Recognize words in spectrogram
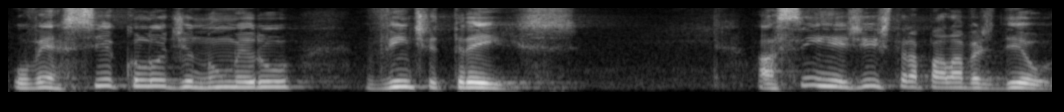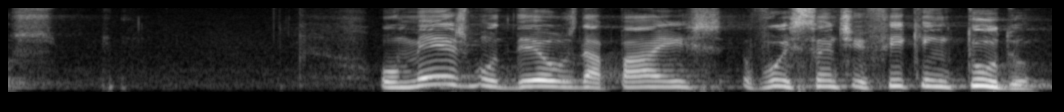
o versículo de número 23. Assim registra a palavra de Deus. O mesmo Deus da paz vos santifique em tudo,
